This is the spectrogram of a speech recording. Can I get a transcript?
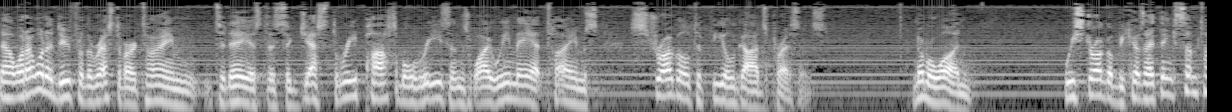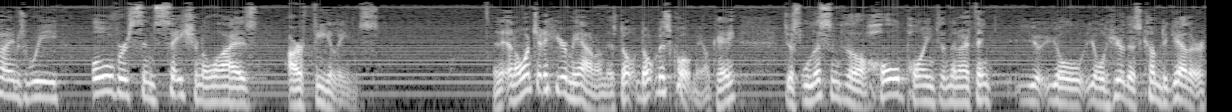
Now, what I want to do for the rest of our time today is to suggest three possible reasons why we may at times struggle to feel God's presence. Number one, we struggle because I think sometimes we over sensationalize our feelings. And, and I want you to hear me out on this. Don't, don't misquote me, okay? Just listen to the whole point, and then I think you, you'll, you'll hear this come together.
